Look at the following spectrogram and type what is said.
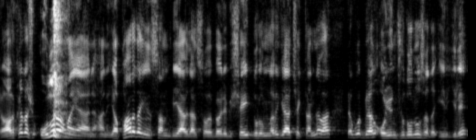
ya arkadaş olur ama yani hani yapar da insan bir yerden sonra böyle bir şey durumları gerçekten de var. Ve bu biraz oyunculuğunuzla da ilgili.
